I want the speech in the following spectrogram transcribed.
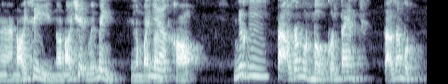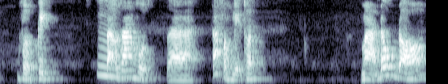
à, nói gì nó nói chuyện với mình thì làm bài toán yeah. rất khó nhưng ừ. tạo ra một mẫu content tạo ra một vở kịch ừ. tạo ra một à, tác phẩm nghệ thuật mà đâu đó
